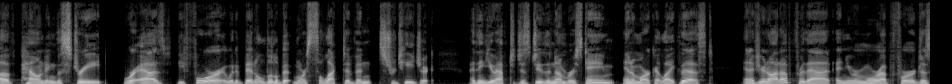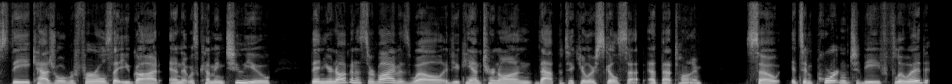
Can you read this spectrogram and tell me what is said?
of pounding the street, whereas before it would have been a little bit more selective and strategic. I think you have to just do the numbers game in a market like this. And if you're not up for that and you're more up for just the casual referrals that you got and it was coming to you, then you're not going to survive as well if you can't turn on that particular skill set at that time. So it's important to be fluid.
